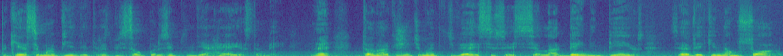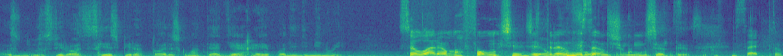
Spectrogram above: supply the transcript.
Porque essa é uma via de transmissão, por exemplo, de diarreias também. Né? Então, na hora que a gente mantiver esse, esse celular bem limpinhos, você vai ver que não só as, as viroses respiratórias, como até a diarreia pode diminuir. O celular é uma fonte de é transmissão. Uma fonte, com certeza. Certo.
